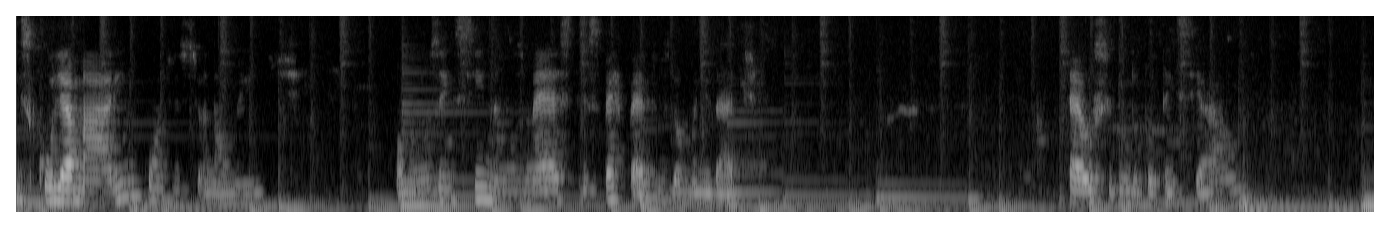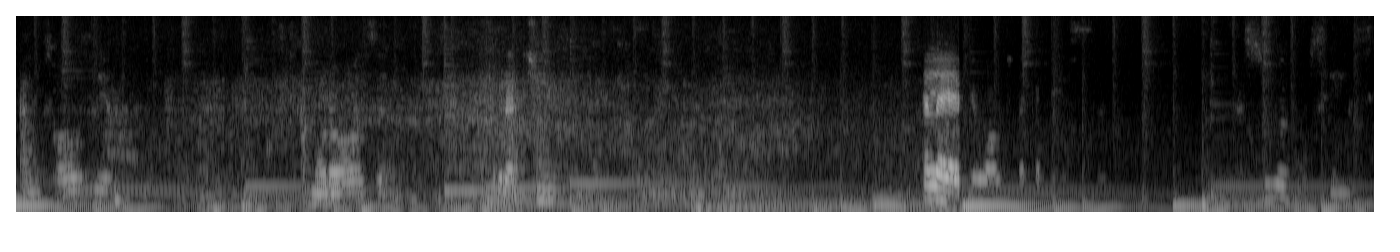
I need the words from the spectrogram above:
Escolha amar incondicionalmente, como nos ensinam os mestres perpétuos da humanidade. É o segundo potencial, a luz rósea, amorosa, curativa. Eleve ao alto da cabeça a sua consciência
